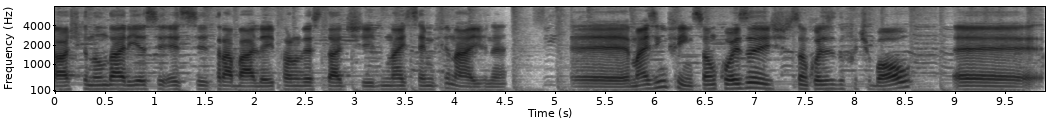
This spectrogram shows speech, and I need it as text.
eu acho que não daria esse, esse trabalho aí para a Universidade de Chile nas semifinais, né? É, mas enfim, são coisas, são coisas do futebol. É,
